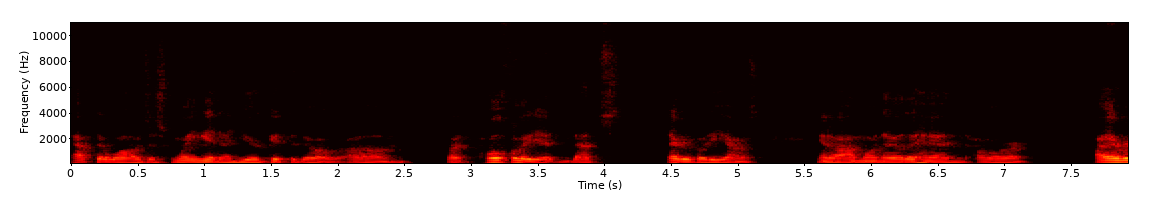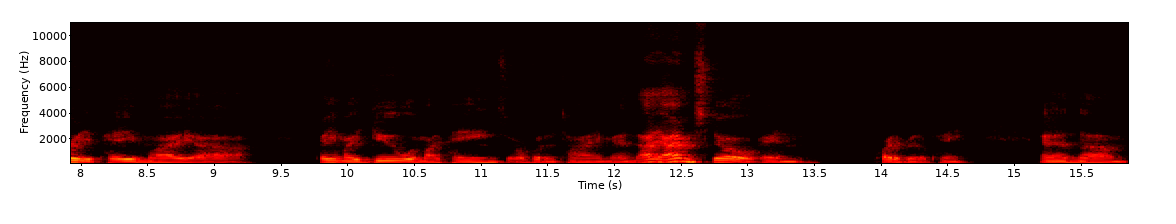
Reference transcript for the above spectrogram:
after a while just wing it and you're good to go um, but hopefully that's everybody else. You know, I'm on the other hand, or I already pay my uh, pay my due with my pains over the time, and I am still in quite a bit of pain. And um,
